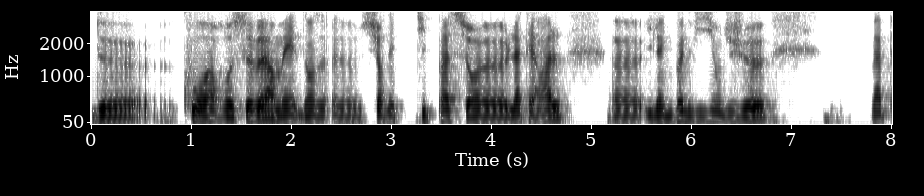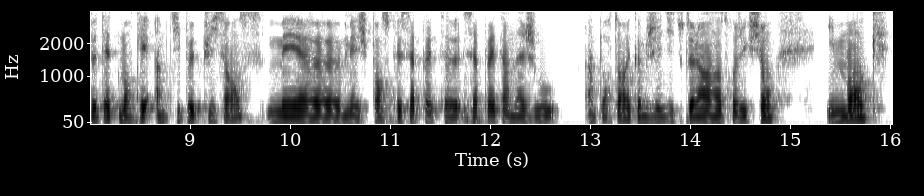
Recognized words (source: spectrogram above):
de coureur-receveur, mais euh, sur des petites passes sur latérales. il a une bonne vision du jeu. Va peut-être manquer un petit peu de puissance, mais, mais je pense que ça peut être, ça peut être un ajout important. Et comme je l'ai dit tout à l'heure en introduction, il manque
